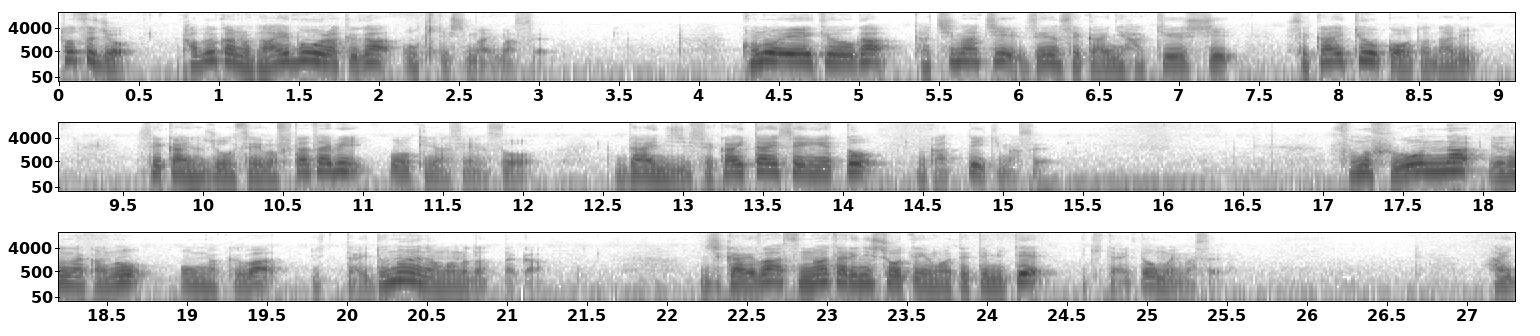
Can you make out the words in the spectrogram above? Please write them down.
突如株価の大暴落が起きてしまいます。この影響がたちまち全世界に波及し世界恐慌となり世界の情勢は再び大きな戦争。第二次世界大戦へと向かっていきます。その不穏な世の中の音楽は一体どのようなものだったか次回はその辺りに焦点を当ててみていきたいと思います。はい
